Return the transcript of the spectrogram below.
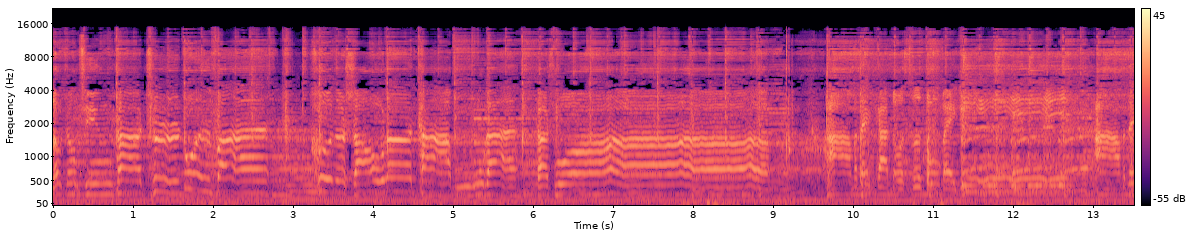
老张请他吃顿饭，喝的少了他不干。他说：“俺们在嘎都是东北人，俺们在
